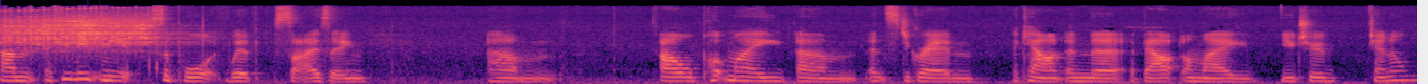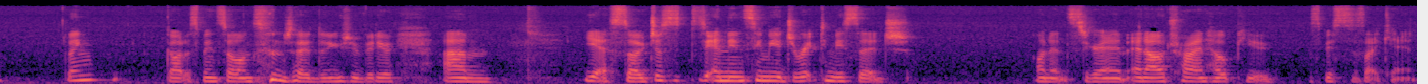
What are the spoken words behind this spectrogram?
Um, if you need any support with sizing, um, I'll put my um, Instagram account in the about on my YouTube channel thing. God, it's been so long since I did a YouTube video. Um, yeah, so just and then send me a direct message on Instagram, and I'll try and help you as best as I can.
